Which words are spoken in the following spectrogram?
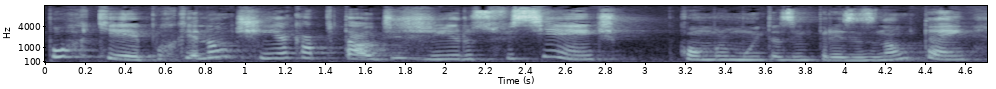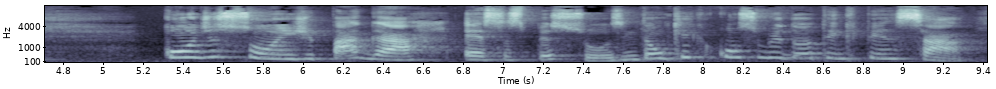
Por quê? Porque não tinha capital de giro suficiente, como muitas empresas não têm, condições de pagar essas pessoas. Então, o que, que o consumidor tem que pensar?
